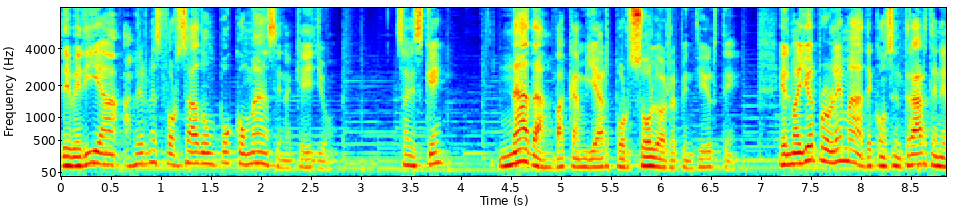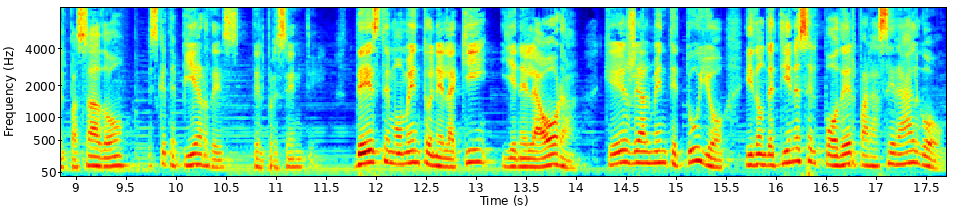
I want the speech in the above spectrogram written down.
debería haberme esforzado un poco más en aquello. ¿Sabes qué? Nada va a cambiar por solo arrepentirte. El mayor problema de concentrarte en el pasado es que te pierdes del presente, de este momento en el aquí y en el ahora, que es realmente tuyo y donde tienes el poder para hacer algo,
